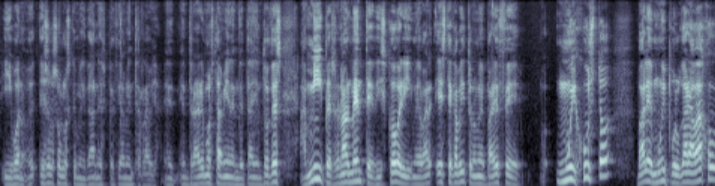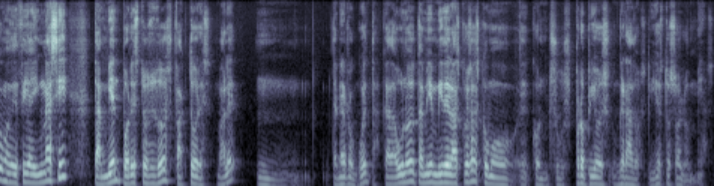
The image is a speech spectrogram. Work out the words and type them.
y bueno, esos son los que me dan especialmente rabia. Entraremos también en detalle. Entonces, a mí personalmente, Discovery, este capítulo me parece muy justo, ¿vale? Muy pulgar abajo, como decía Ignasi, también por estos dos factores, ¿vale? Mm, tenerlo en cuenta. Cada uno también mide las cosas como eh, con sus propios grados y estos son los míos.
